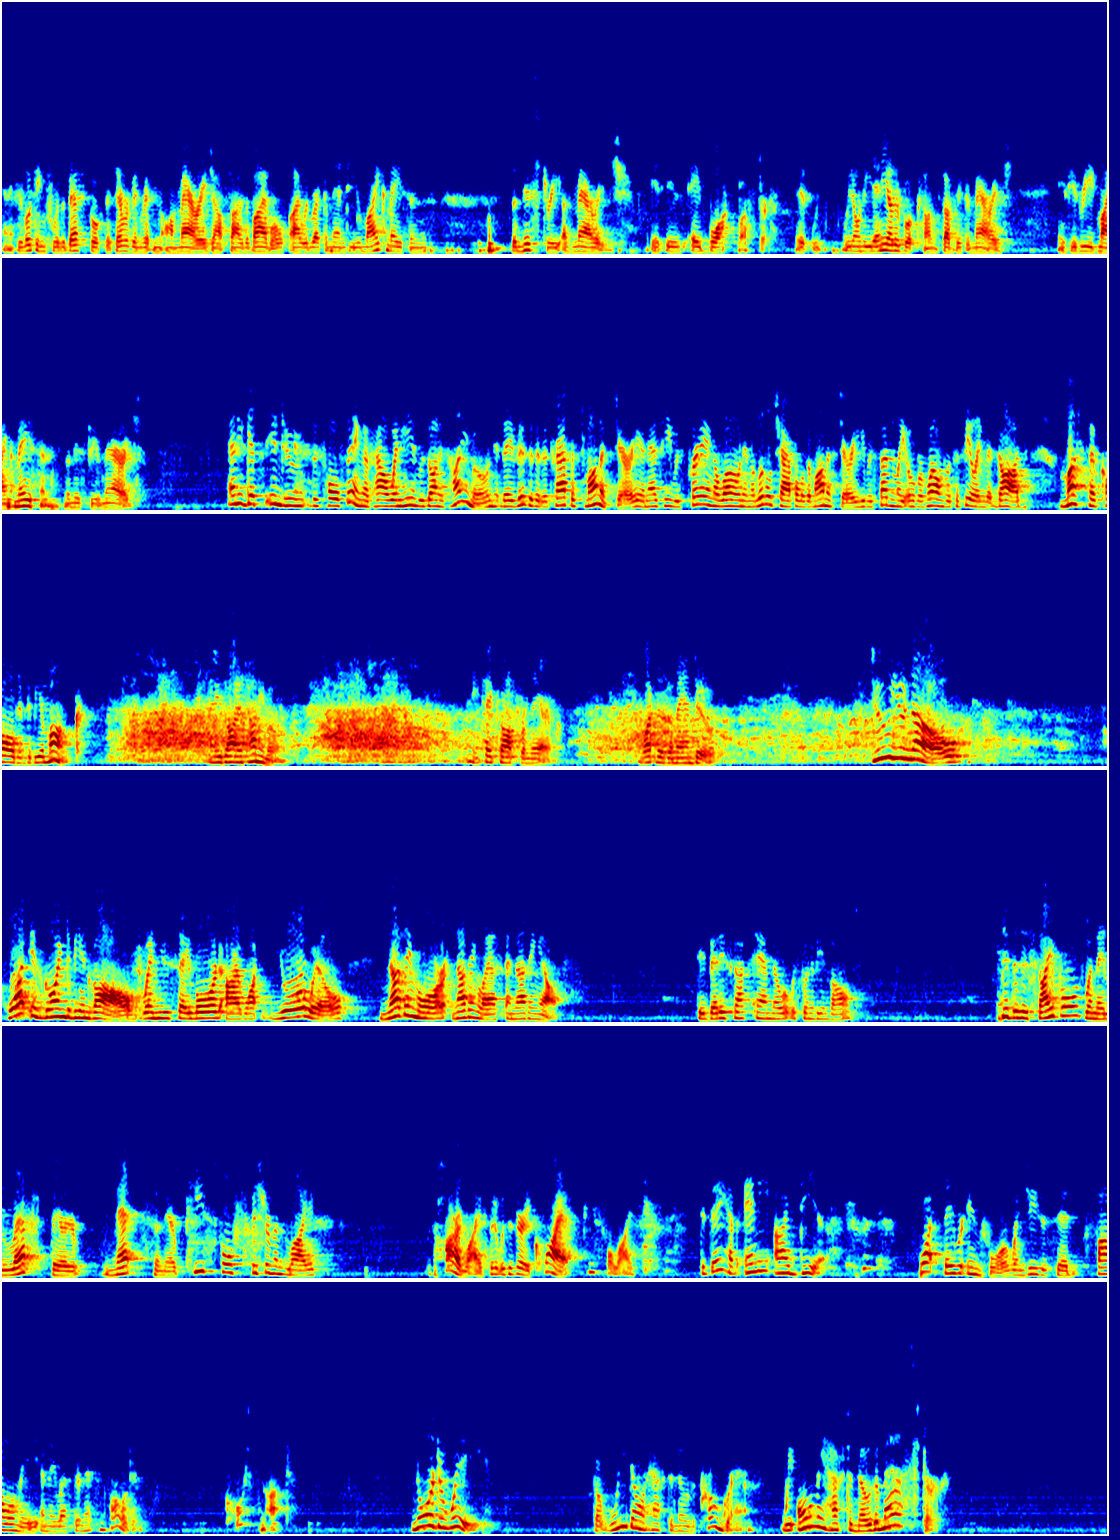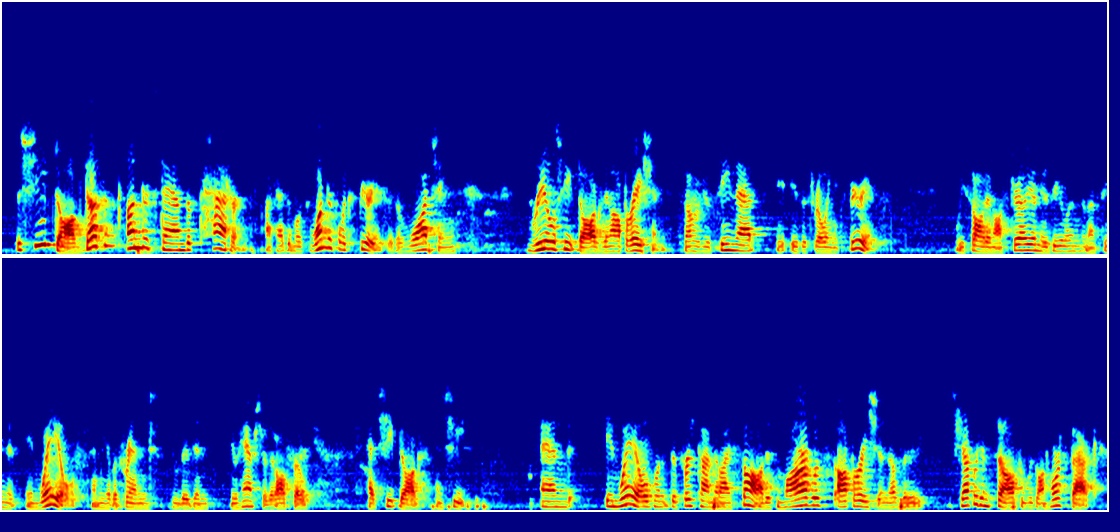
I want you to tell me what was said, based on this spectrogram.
And if you're looking for the best book that's ever been written on marriage outside of the Bible, I would recommend to you Mike Mason's The Mystery of Marriage. It is a blockbuster. It, we, we don't need any other books on the subject of marriage. If you'd read Mike Mason, The Mystery of Marriage. And he gets into this whole thing of how when he was on his honeymoon, they visited a Trappist monastery, and as he was praying alone in the little chapel of the monastery, he was suddenly overwhelmed with the feeling that God must have called him to be a monk. And he's on his honeymoon. And he takes off from there. What does a man do? Do you know what is going to be involved when you say, Lord, I want your will, nothing more, nothing less, and nothing else? Did Betty Scott Stam know what was going to be involved? Did the disciples, when they left their nets and their peaceful fisherman's life, it was a hard life, but it was a very quiet, peaceful life, did they have any idea what they were in for when Jesus said, Follow me, and they left their nets and followed him? Of course not. Nor do we. But we don't have to know the program. We only have to know the master. The sheepdog doesn't understand the pattern. I've had the most wonderful experiences of watching real sheepdogs in operation. Some of you have seen that. It is a thrilling experience. We saw it in Australia, New Zealand, and I've seen it in Wales. And we have a friend who lived in New Hampshire that also had sheepdogs and sheep. And in Wales, when the first time that I saw this marvelous operation of the shepherd himself, who was on horseback,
